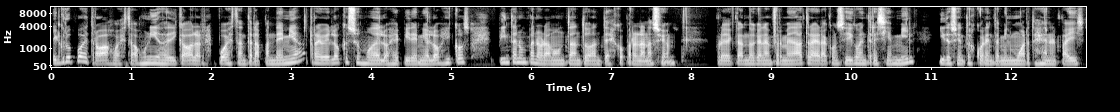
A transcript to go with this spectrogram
El grupo de trabajo de Estados Unidos dedicado a la respuesta ante la pandemia reveló que sus modelos epidemiológicos pintan un panorama un tanto dantesco para la nación, proyectando que la enfermedad traerá consigo entre 100.000 y 240.000 muertes en el país.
